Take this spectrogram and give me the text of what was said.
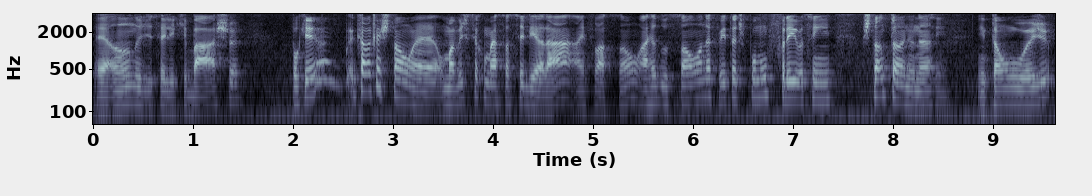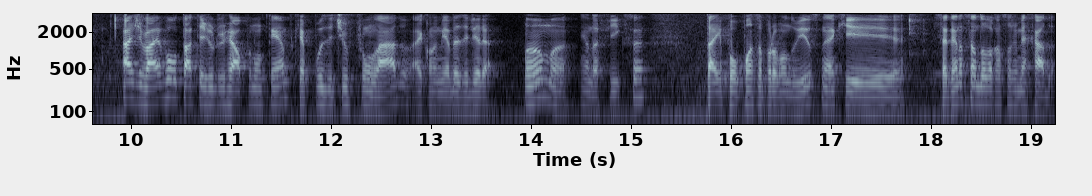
é, ano de Selic baixa. Porque é aquela questão, é, uma vez que você começa a acelerar a inflação, a redução é feita tipo num freio assim instantâneo, né? Sim. Então hoje a gente vai voltar a ter juros real por um tempo, que é positivo por um lado, a economia brasileira ama renda fixa, tá aí poupança provando isso, né? Que 70% da alocação de mercado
